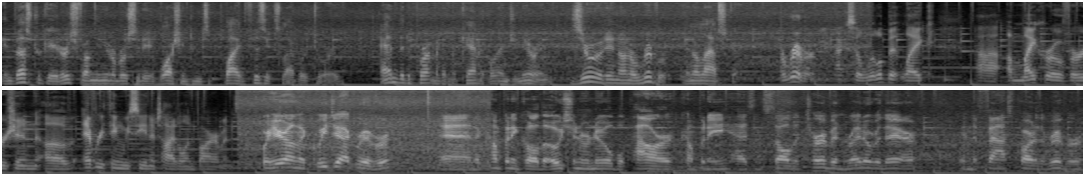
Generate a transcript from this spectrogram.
investigators from the University of Washington's Applied Physics Laboratory and the Department of Mechanical Engineering zeroed in on a river in Alaska. A river acts a little bit like uh, a micro version of everything we see in a tidal environment. We're here on the Kvichak River and a company called the Ocean Renewable Power Company has installed a turbine right over there in the fast part of the river.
